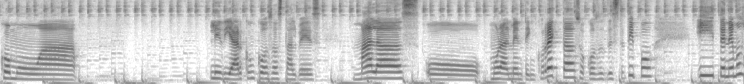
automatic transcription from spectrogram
como a lidiar con cosas tal vez malas o moralmente incorrectas o cosas de este tipo. Y tenemos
